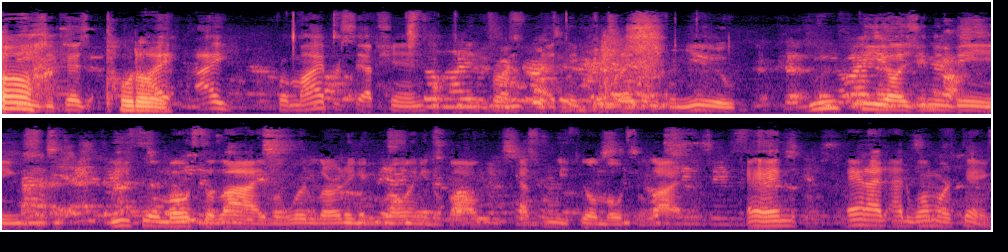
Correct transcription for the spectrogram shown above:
oh, because totally. I, I, from my perception and from I think from what I see from you, we feel as human beings, we feel most alive when we're learning and growing and evolving. That's when we feel most alive. And and I'd add one more thing.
